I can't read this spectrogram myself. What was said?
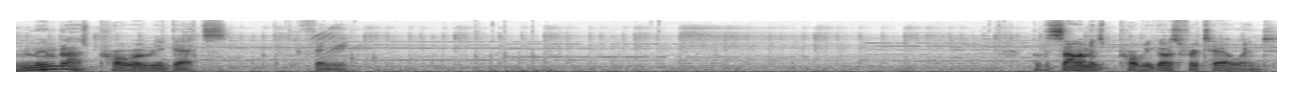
Moonblast probably gets thingy. But the Salamence probably goes for a Tailwind.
